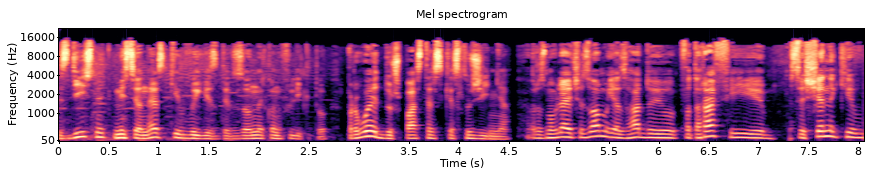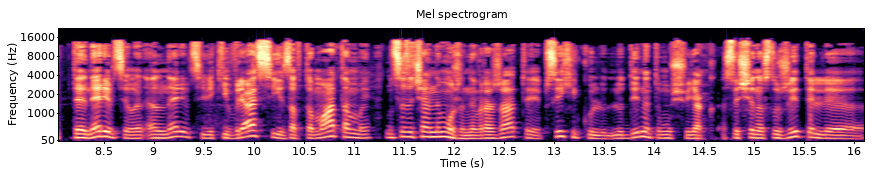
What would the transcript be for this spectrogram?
здійснюють місіонерські виїзди в зони конфлікту, проводять душпастерське служіння. Розмовляючи з вами, я згадую фотографії священників, ДНРівців, ЛНРівців, які в рясі з автоматами. Ну це звичайно не може не вражати психіку людини, тому що як священнослужитель, е,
